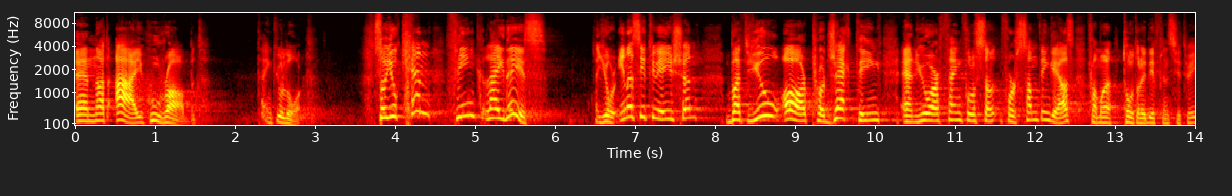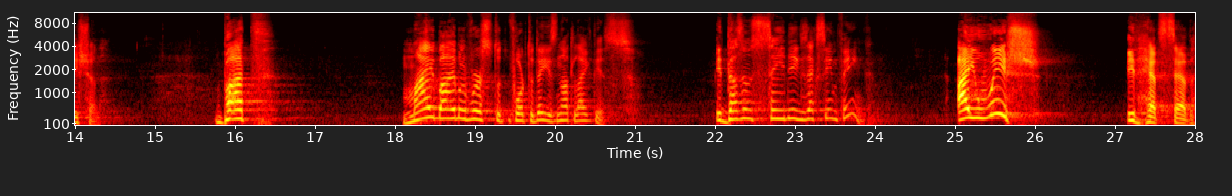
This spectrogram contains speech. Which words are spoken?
and not I who robbed. Thank you, Lord. So you can think like this you're in a situation but you are projecting and you are thankful for something else from a totally different situation. But my Bible verse for today is not like this. It doesn't say the exact same thing. I wish it had said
